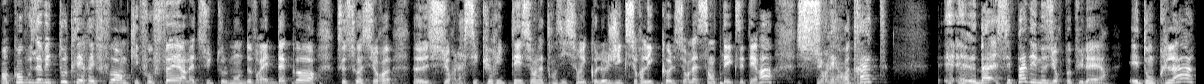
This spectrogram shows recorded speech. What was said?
Quand vous avez toutes les réformes qu'il faut faire, là-dessus, tout le monde devrait être d'accord, que ce soit sur, euh, euh, sur la sécurité, sur la transition écologique, sur l'école, sur la santé, etc., sur les retraites. Euh, euh, bah, c'est pas des mesures populaires. Et donc là,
